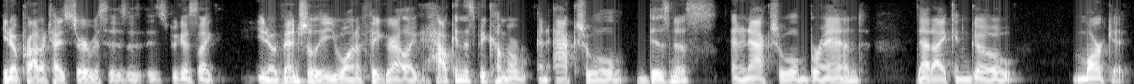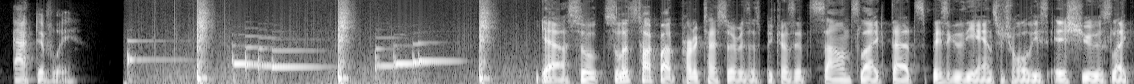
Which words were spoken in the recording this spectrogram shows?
you know, productized services is, is because like, you know, eventually you want to figure out like how can this become a, an actual business and an actual brand that I can go market actively Yeah, so so let's talk about productized services because it sounds like that's basically the answer to all these issues. Like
